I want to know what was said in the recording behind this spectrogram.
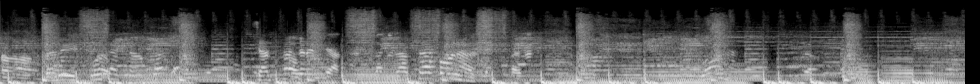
હા ભલે કોઈ સા કામ કર ચર્ચા કરે છે लगता कौन है कौन है Thank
